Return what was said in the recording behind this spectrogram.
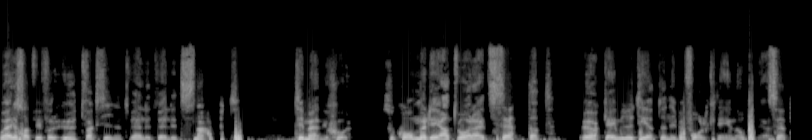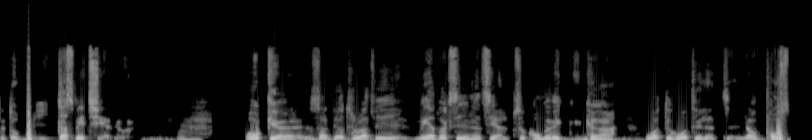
Och är det så att vi får ut vaccinet väldigt, väldigt snabbt till människor så kommer det att vara ett sätt att öka immuniteten i befolkningen och på det sättet då bryta smittkedjor. Mm. Och eh, så att jag tror att vi med vaccinets hjälp så kommer vi kunna återgå till ett, ja, post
